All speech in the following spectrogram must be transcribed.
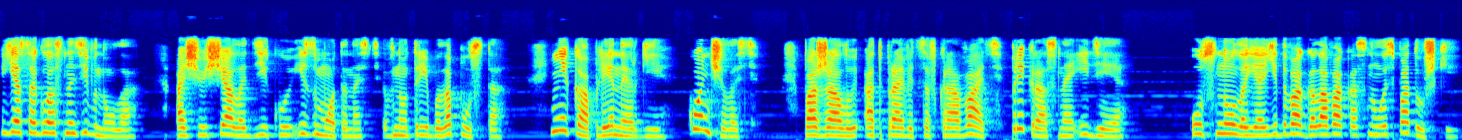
Я согласно зевнула. Ощущала дикую измотанность, внутри было пусто. Ни капли энергии. Кончилось. Пожалуй, отправиться в кровать – прекрасная идея. Уснула я, едва голова коснулась подушки.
